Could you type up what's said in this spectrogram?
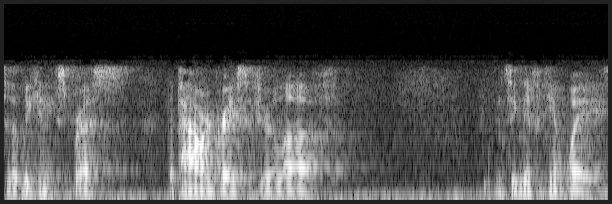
so that we can express the power and grace of your love in significant ways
